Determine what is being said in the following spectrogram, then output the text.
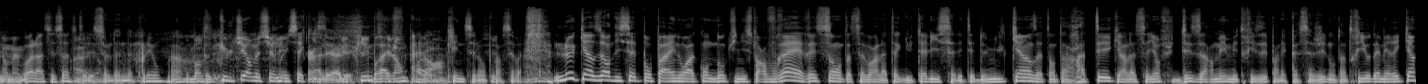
quand même. Voilà, c'est ça, c'était les soldats de Napoléon. hein. Bon, Un peu de c'est- culture, monsieur Moïsaki. Allez, allez. Clint, Bref, c'est l'empereur. allez, Clint, c'est l'empereur, c'est vrai. Le 15h17 pour Paris nous raconte donc une histoire vraie, récente, à savoir l'attaque du Thalys à l'été 2015, attentat raté car l'assaillant fut désarmé, maîtrisé par les passagers, dont un trio d'Américains,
